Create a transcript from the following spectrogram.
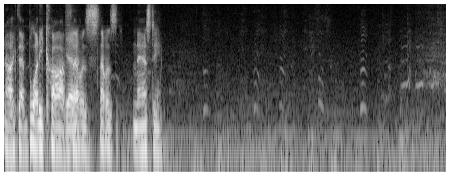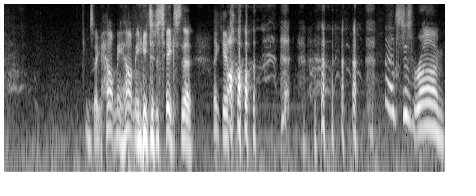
I like that bloody cough. Yeah. That was that was nasty. He's like, "Help me, help me!" He just takes the. Thank you. Oh, that's just wrong.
